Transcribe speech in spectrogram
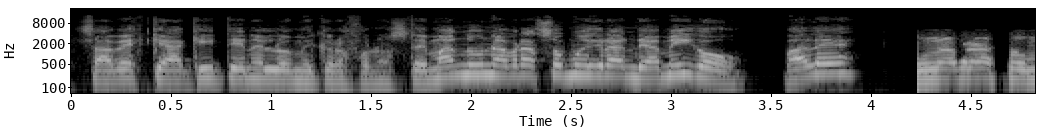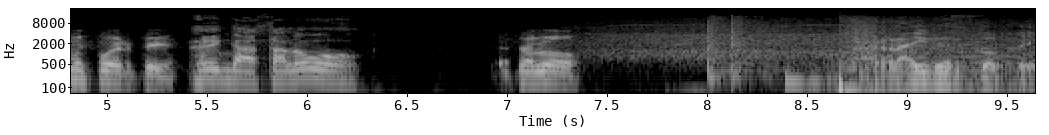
sabes que aquí tienes los micrófonos. Te mando un abrazo muy grande, amigo, ¿vale? Un abrazo muy fuerte. Venga, hasta luego. Hasta luego. Rider Cope,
